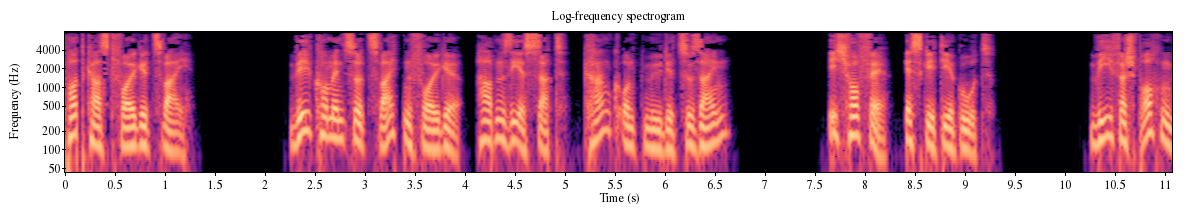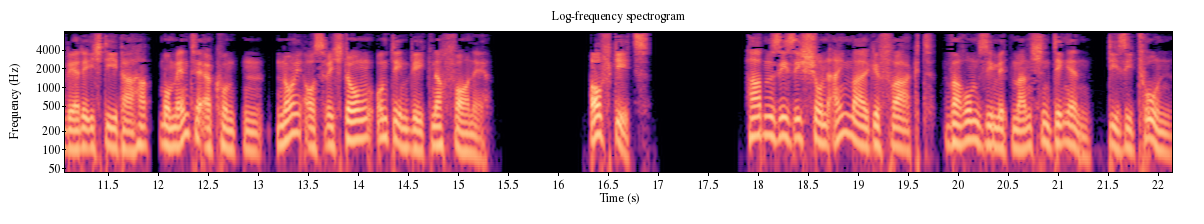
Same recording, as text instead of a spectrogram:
Podcast Folge 2. Willkommen zur zweiten Folge. Haben Sie es satt, krank und müde zu sein? Ich hoffe, es geht dir gut. Wie versprochen werde ich die Aha-Momente erkunden, Neuausrichtung und den Weg nach vorne. Auf geht's. Haben Sie sich schon einmal gefragt, warum Sie mit manchen Dingen, die Sie tun,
